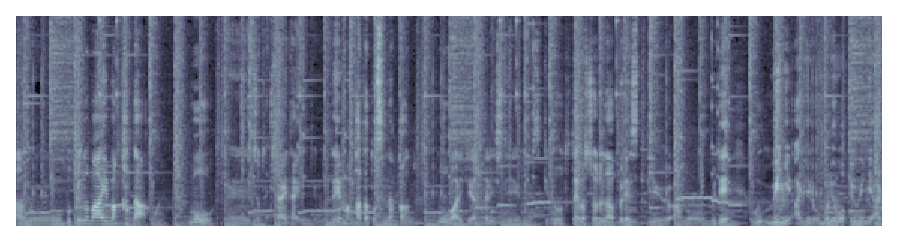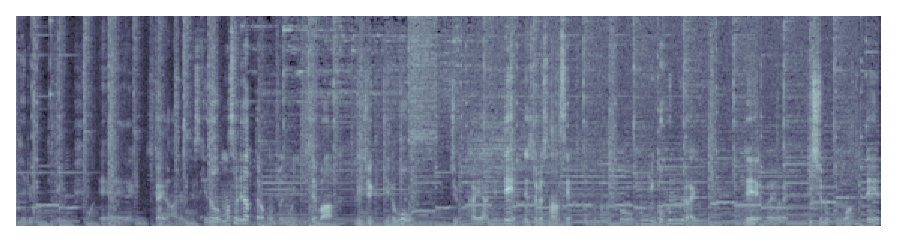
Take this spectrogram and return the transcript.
あのー、僕の場合は肩を、えー、ちょっと鍛えたいっていうので、まあ、肩と背中を割とやったりしているんですけど例えばショルダープレスっていうあの腕を上に上げる重りを持って上に上げるっていう、えー、機会があるんですけど、まあ、それだったら本当に例えば20キロを10回上げてでそれ3セットとかだと本当に5分ぐらいで、えー、1種目終わって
